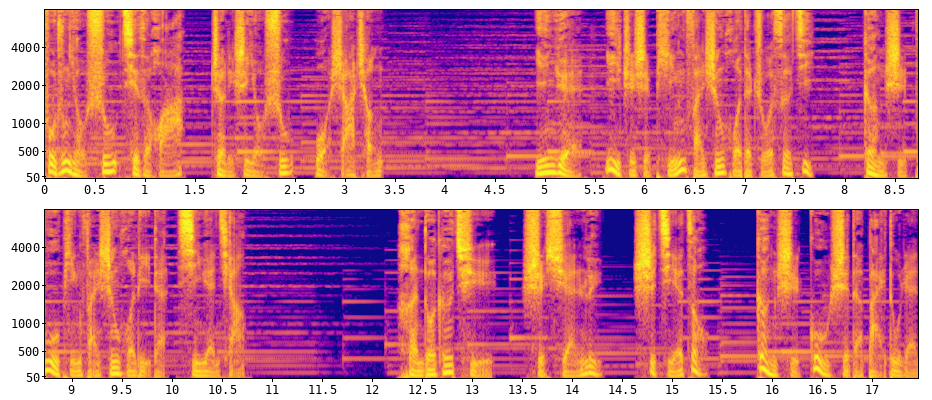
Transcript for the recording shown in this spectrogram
腹中有书气自华。这里是有书，我是阿成。音乐一直是平凡生活的着色剂，更是不平凡生活里的心愿墙。很多歌曲是旋律，是节奏，更是故事的摆渡人。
